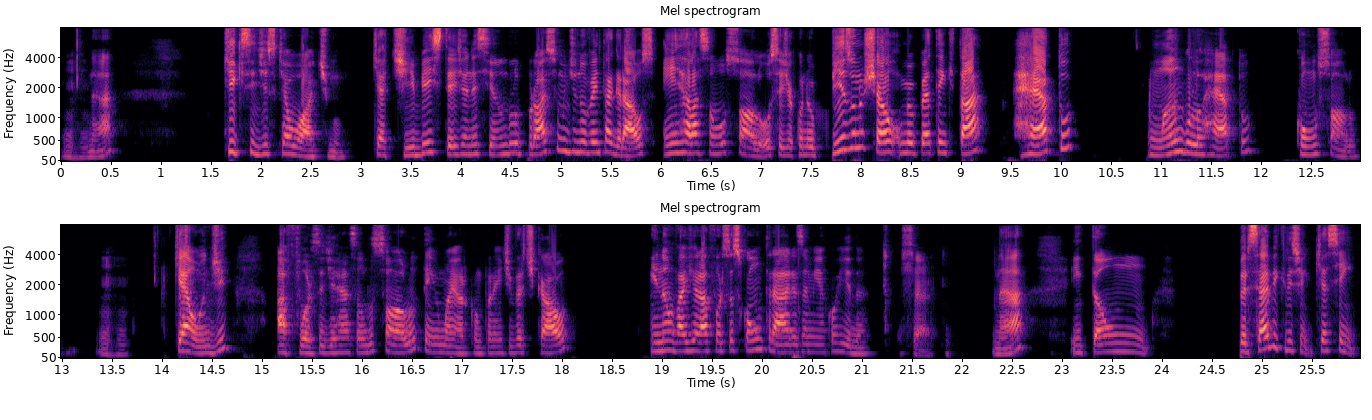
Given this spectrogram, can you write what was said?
Uhum. né? O que, que se diz que é o ótimo? Que a tíbia esteja nesse ângulo próximo de 90 graus em relação ao solo. Ou seja, quando eu piso no chão, o meu pé tem que estar reto, um ângulo reto com o solo. Uhum. Que é onde a força de reação do solo tem o maior componente vertical e não vai gerar forças contrárias à minha corrida, Certo. né? Então, percebe, Christian, que assim,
